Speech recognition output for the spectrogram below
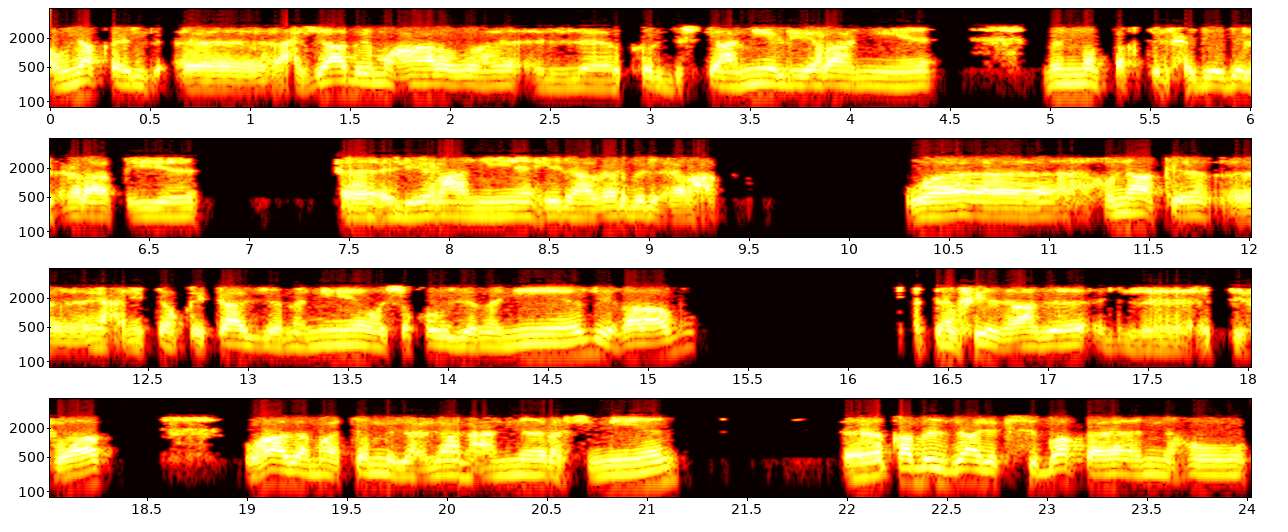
أو نقل آه، أحزاب المعارضة الكردستانية الإيرانية من منطقة الحدود العراقية الإيرانية إلى غرب العراق. وهناك يعني توقيتات زمنية وصقور زمنية لغرض تنفيذ هذا الاتفاق وهذا ما تم الإعلان عنه رسميا آه، قبل ذلك سبق أنه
